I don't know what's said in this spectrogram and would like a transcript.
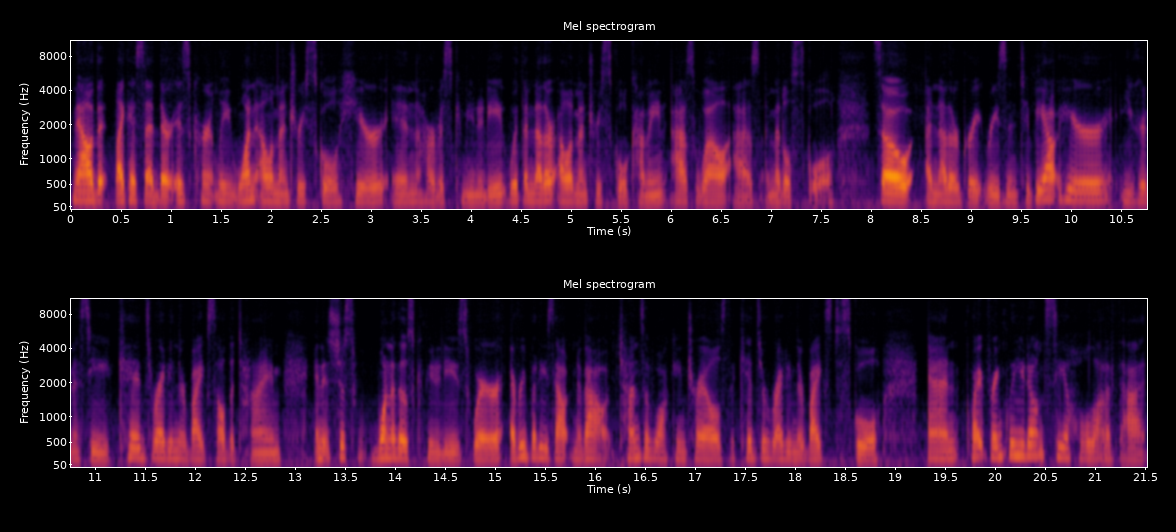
Now, that, like I said, there is currently one elementary school here in the Harvest community with another elementary school coming as well as a middle school. So another great reason to be out here. You're gonna see kids riding their bikes all the time. And it's just one of those communities where everybody's out and about, tons of walking trails, the kids are riding their bikes to school. And quite frankly, you don't see a whole lot of that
